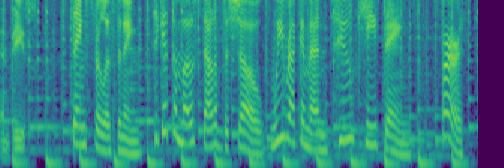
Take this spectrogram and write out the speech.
and peace. Thanks for listening. To get the most out of the show, we recommend two key things. First,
